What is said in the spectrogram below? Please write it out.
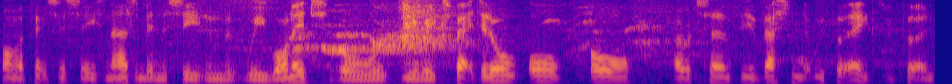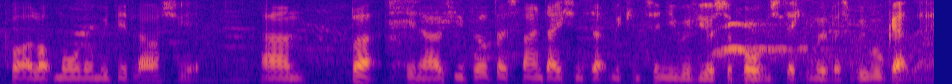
on the pitch this season hasn't been the season that we wanted or we expected, or, or, or a return for the investment that we put in because we put in quite a lot more than we did last year. Um, but you know, if you build those foundations up and we continue with your support and sticking with us, we will get there.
